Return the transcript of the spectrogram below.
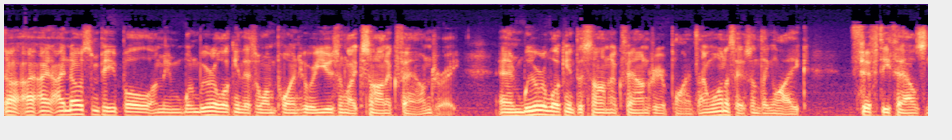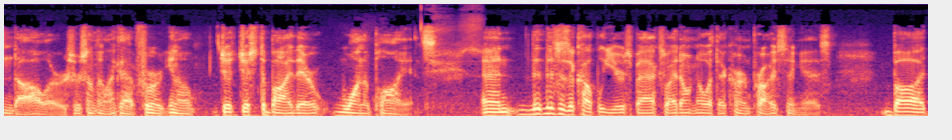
No, I, I know some people. I mean, when we were looking at this at one point, who were using like Sonic Foundry, and we were looking at the Sonic Foundry appliance. I want to say something like fifty thousand dollars or something like that for you know just just to buy their one appliance. And th- this is a couple years back, so I don't know what their current pricing is. But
